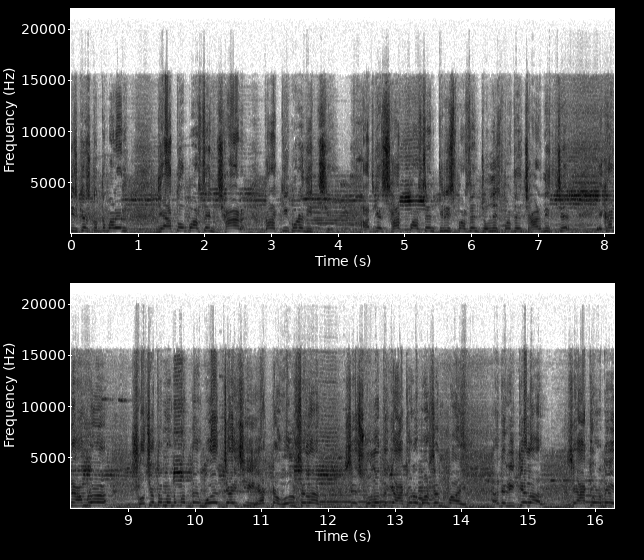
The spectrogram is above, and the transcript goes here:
জিজ্ঞেস করতে পারেন যে এত পার্সেন্ট ছাড় তারা কি করে দিচ্ছে। আজকে ষাট পার্সেন্ট তিরিশ পার্সেন্ট চল্লিশ পার্সেন্ট ছাড় দিচ্ছে। এখানে আমরা সচেতনতার মাধ্যমে বোঝাতে চাইছি, একটা হোলসেলার সে ষোলো থেকে আঠেরো পার্সেন্ট পায়। একটা রিটেলার সে আঠেরো থেকে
